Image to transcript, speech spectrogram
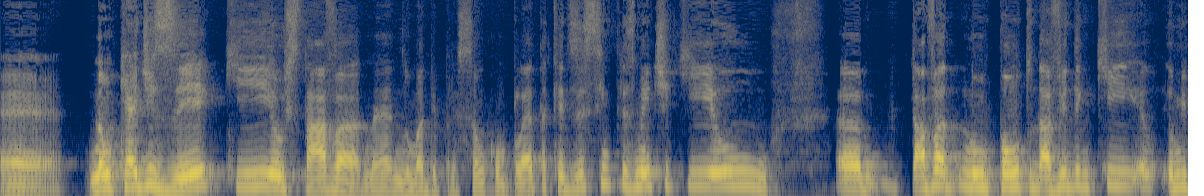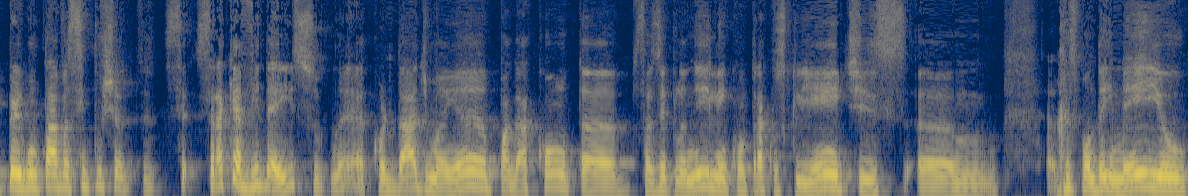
É, não quer dizer que eu estava né, numa depressão completa, quer dizer simplesmente que eu estava uh, num ponto da vida em que eu, eu, me perguntava assim, puxa, será que a vida é isso? Né? Acordar de manhã, pagar conta, fazer planilha, encontrar com os clientes, um, responder e-mail.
